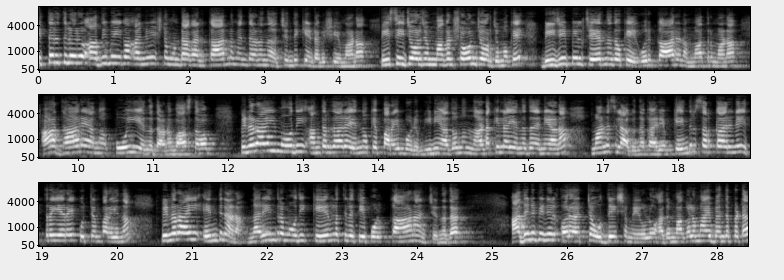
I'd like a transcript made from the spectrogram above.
ഇത്തരത്തിലൊരു അതിവേഗ അന്വേഷണം ഉണ്ടാകാൻ കാരണം എന്താണെന്ന് ചിന്തിക്കേണ്ട വിഷയമാണ്. പി സി ജോർജും മകൻ ഷോൺ ജോർജും ഒക്കെ ബി ജെ പിയിൽ ചേർന്നതൊക്കെ ഒരു കാരണം മാത്രമാണ്. ആ ധാര അങ്ങ് പോയി എന്നതാണ് വാസ്തവം. പിണറായി മോദി അന്തർധാര എന്നൊക്കെ പറയുമ്പോഴും ഇനി അതൊന്നും നടക്കില്ല എന്നത് തന്നെയാണ് മനസ്സിലാകുന്ന കാര്യം. കേന്ദ്ര സർക്കാരിനെ ഇത്രയേറെ കുറ്റം പറയുന്ന പിണറായി എന്തിനാണ് നരേന്ദ്രമോദി കേരളത്തിലെത്തിയപ്പോൾ കാണാൻ ചെന്നത്? അതിന് പിന്നിൽ ഒരൊറ്റ ഉദ്ദേശമേ ഉള്ളൂ. അത് മകളുമായി ബന്ധപ്പെട്ട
